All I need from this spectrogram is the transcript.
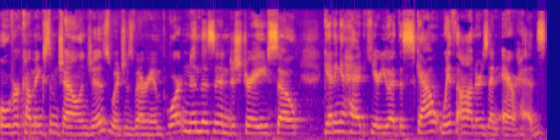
overcoming some challenges, which is very important in this industry. So, getting ahead here, you had the Scout with honors and Airheads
